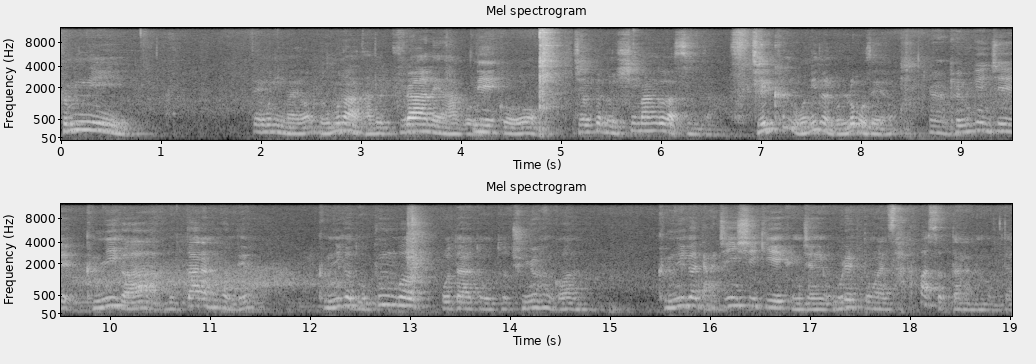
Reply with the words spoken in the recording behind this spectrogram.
금리 때문인가요? 너무나 다들 불안해하고 네. 있고 지역도 심한 것 같습니다. 제일 큰 원인을 뭘로 보세요? 예, 결국에 이제 금리가 높다라는 건데요. 금리가 높은 것보다도 더 중요한 건 금리가 낮은 시기에 굉장히 오랫동안 살아왔었다라는 겁니다.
